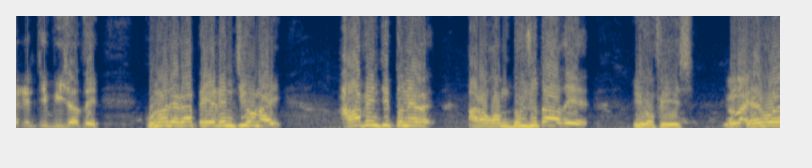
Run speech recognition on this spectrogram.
এক ইঞ্চি ফিস আছে। কোনো জায়গাতে এক ইঞ্চিও নাই। হাফ ইঞ্চি তো আরও কম দুইশোটা আছে ই অফিস এরপরে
